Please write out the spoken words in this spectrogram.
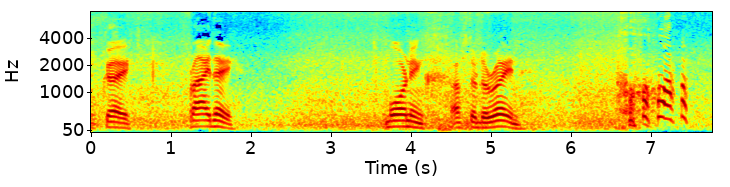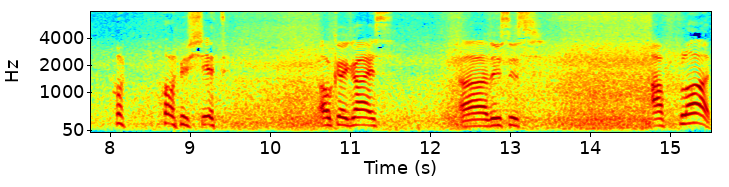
Okay, Friday morning after the rain. Holy shit. Okay guys, uh, this is a flood,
